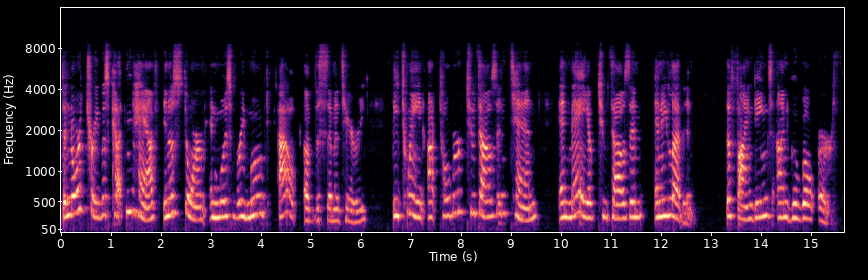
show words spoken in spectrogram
The north tree was cut in half in a storm and was removed out of the cemetery between October 2010 and May of 2011. The findings on Google Earth.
